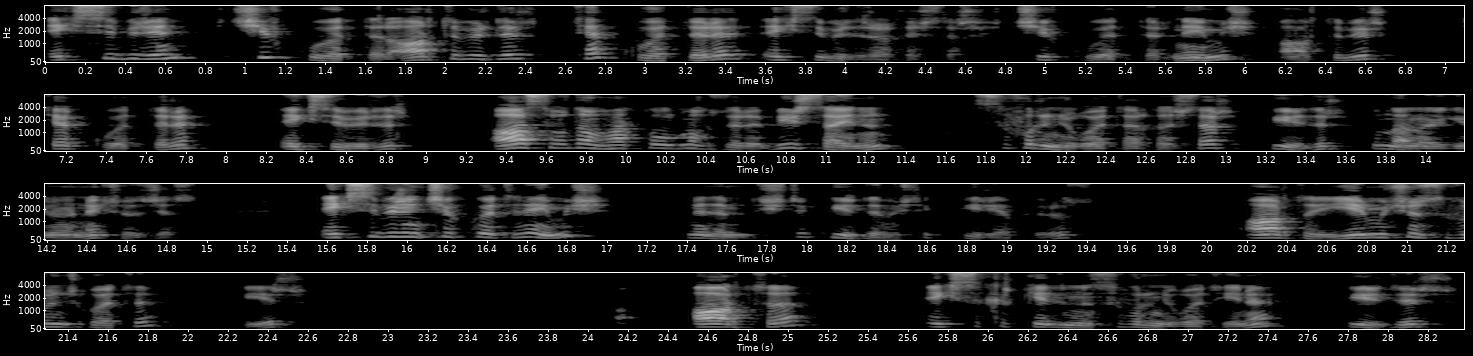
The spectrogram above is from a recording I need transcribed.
eksi 1'in çift kuvvetleri artı 1'dir. Tek kuvvetleri eksi 1'dir arkadaşlar. Çift kuvvetler neymiş? Artı 1. Tek kuvvetleri eksi 1'dir. A sıfırdan farklı olmak üzere bir sayının sıfırıncı kuvveti arkadaşlar 1'dir. Bunlarla ilgili örnek çözeceğiz. Eksi 1'in çift kuvveti neymiş? Ne demiştik? 1 demiştik. 1 yapıyoruz. Artı 23'ün sıfırıncı kuvveti 1. Artı eksi 47'nin sıfırıncı kuvveti yine 1'dir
